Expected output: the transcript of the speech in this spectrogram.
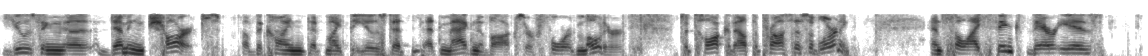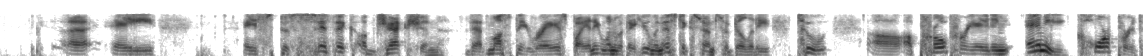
using uh, Deming charts of the kind that might be used at, at Magnavox or Ford Motor to talk about the process of learning. And so I think there is uh, a a specific objection that must be raised by anyone with a humanistic sensibility to uh, appropriating any corporate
